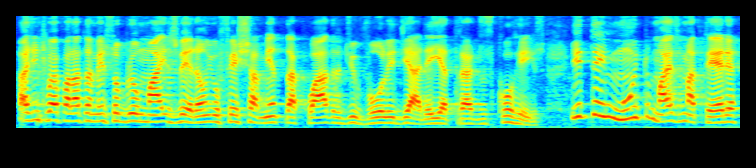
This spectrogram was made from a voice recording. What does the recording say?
A gente vai falar também sobre o Mais Verão e o fechamento da quadra de vôlei de areia atrás dos Correios. E tem muito mais matéria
